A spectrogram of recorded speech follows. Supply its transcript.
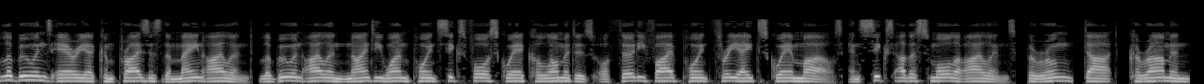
Labuan's area comprises the main island, Labuan Island 91.64 square kilometers or 35.38 square miles, and six other smaller islands: Burung, Dart, Keraman,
